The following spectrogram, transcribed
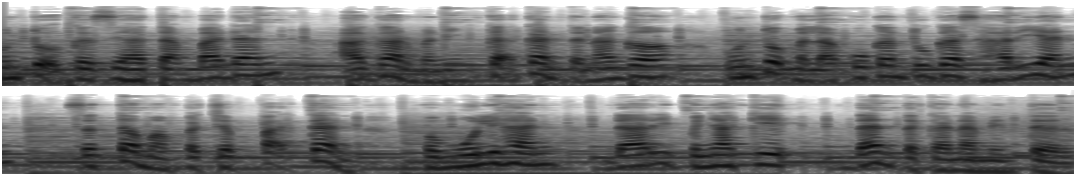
untuk kesihatan badan agar meningkatkan tenaga untuk melakukan tugas harian serta mempercepatkan pemulihan dari penyakit dan tekanan mental.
